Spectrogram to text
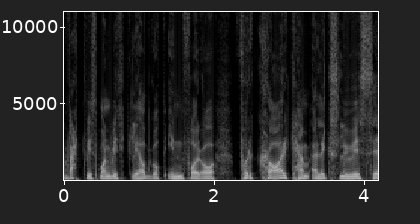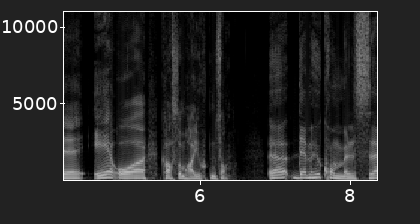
vært hvis man virkelig hadde gått inn for å forklare hvem Alex Lewis eh, er, og hva som har gjort den sånn. Eh, det med hukommelse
